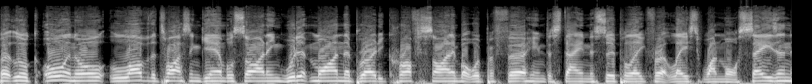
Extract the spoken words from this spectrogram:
But look, all in all, love the Tyson Gamble signing. Wouldn't mind the Brodie Croft signing, but would prefer him to stay in the Super League for at least one more season.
